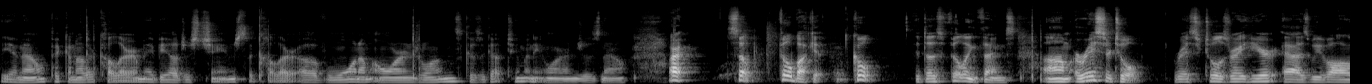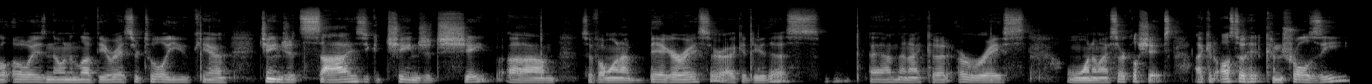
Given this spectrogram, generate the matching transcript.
you know, pick another color. Maybe I'll just change the color of one of my orange ones because I got too many oranges now. All right, so fill bucket, cool. It does filling things. Um, eraser tool. Eraser tool is right here. As we've all always known and loved the eraser tool, you can change its size, you could change its shape. Um, so if I want a big eraser, I could do this, and then I could erase one of my circle shapes. I could also hit Control Z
